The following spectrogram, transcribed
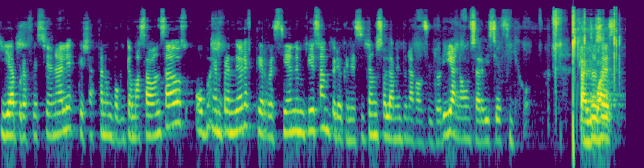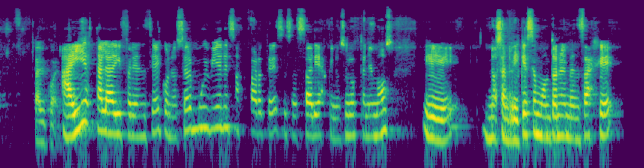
y a profesionales que ya están un poquito más avanzados o emprendedores que recién empiezan pero que necesitan solamente una consultoría, no un servicio fijo. Tal Entonces, Tal cual. ahí está la diferencia y conocer muy bien esas partes, esas áreas que nosotros tenemos, eh, nos enriquece un montón el mensaje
